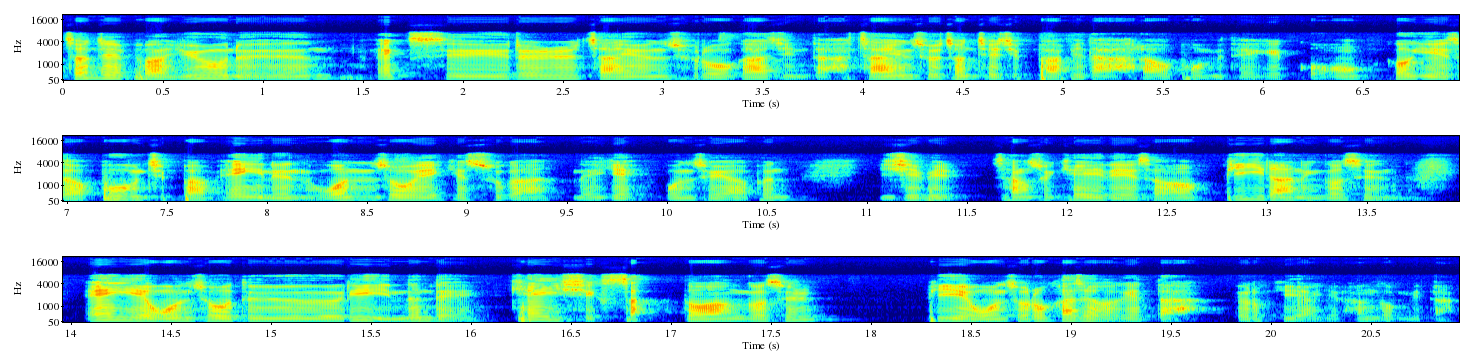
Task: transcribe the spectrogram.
전제집합 U는 X를 자연수로 가진다. 자연수 전체 집합이다 라고 보면 되겠고 거기에서 부분 집합 A는 원소의 개수가 4개, 원소의 합은 21. 상수 K에 대해서 B라는 것은 A의 원소들이 있는데 K씩 싹 더한 것을 B의 원소로 가져가겠다. 이렇게 이야기를 한 겁니다.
